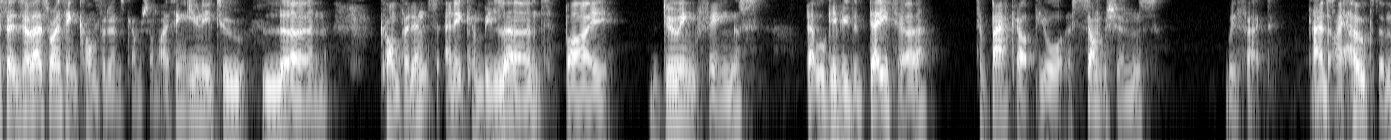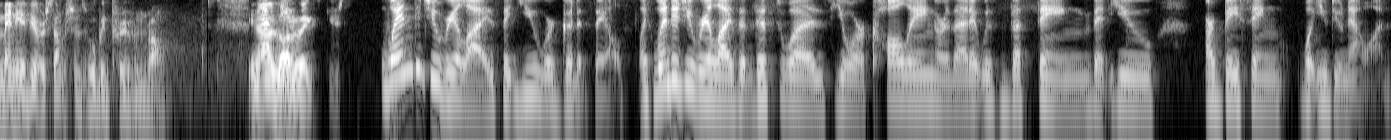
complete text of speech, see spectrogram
So, so that's where I think confidence comes from. I think you need to learn confidence, and it can be learned by doing things that will give you the data to back up your assumptions with fact. Gotcha. And I hope that many of your assumptions will be proven wrong. You know, Matthew, a lot of excuse. When did you realize that you were good at sales? Like, when did you realize that this was your calling or that it was the thing that you are basing what you do now on?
